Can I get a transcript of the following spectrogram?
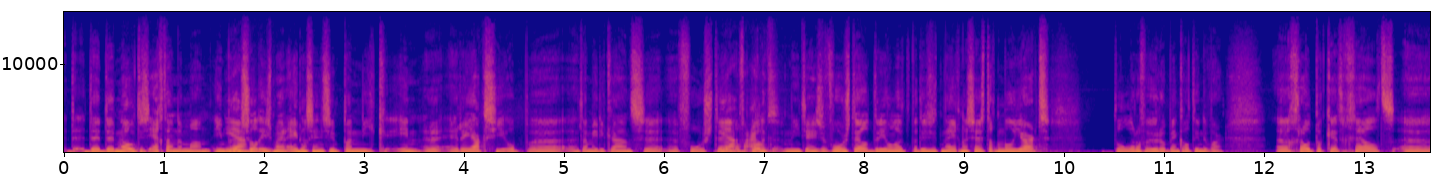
de, de, de nood is echt aan de man. In Ja. Brussel is men enigszins in paniek. In re- reactie op eh, het Amerikaanse voorstel, Ja, of eigenlijk klopt. niet eens een voorstel, 300, wat is het, 69 miljard dollar of euro, ben ik altijd in de war. Een groot pakket geld eh,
